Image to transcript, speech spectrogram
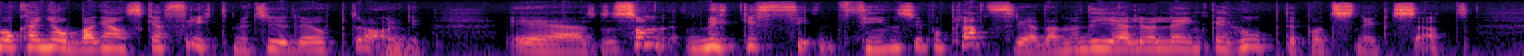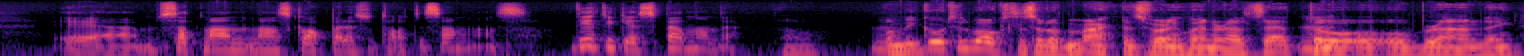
och kan jobba ganska fritt med tydliga uppdrag. Mm. som mycket finns ju på plats redan men det gäller att länka ihop det på ett snyggt sätt. Eh, så att man, man skapar resultat tillsammans. Det tycker jag är spännande. Ja. Mm. Om vi går tillbaka till sort of marknadsföring generellt sett mm. och, och, branding.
